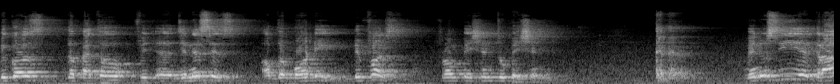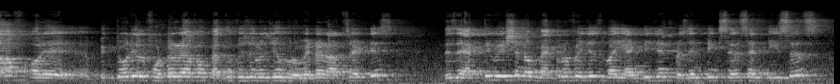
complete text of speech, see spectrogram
because the pathogenesis of the body differs from patient to patient. when you see a graph or a pictorial photograph of pathophysiology of rheumatoid arthritis, there is activation of macrophages by antigen presenting cells and T cells.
